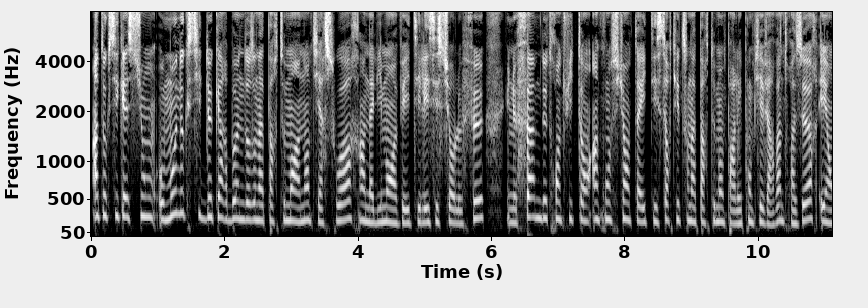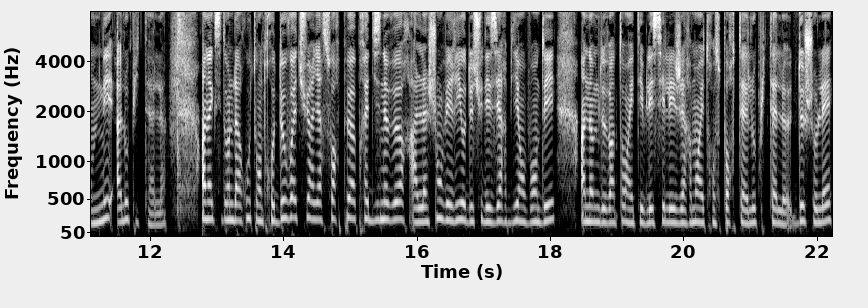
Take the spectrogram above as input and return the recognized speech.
Intoxication au monoxyde de carbone dans un appartement un entier soir. Un aliment avait été laissé sur le feu. Une femme de 38 ans inconsciente a été sortie de son appartement par les pompiers vers 23 heures et emmenée à l'hôpital. Un accident de la route entre deux voitures hier soir peu après 19h à La Chanvéry au-dessus des Herbiers en Vendée. Un homme de 20 ans a été blessé légèrement et transporté à l'hôpital de Cholet.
